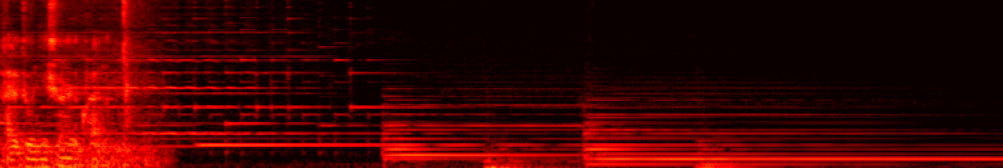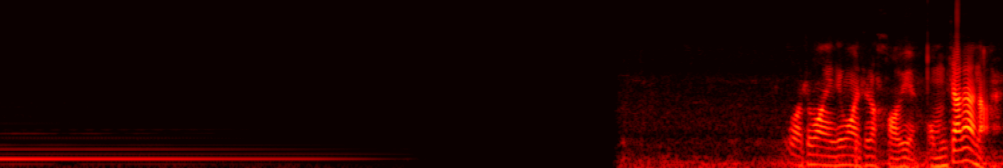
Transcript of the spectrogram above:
还有祝你生日快乐。哇，这望远镜望的真的好远！我们家在哪儿？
